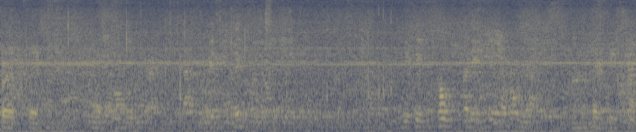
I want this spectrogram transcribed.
เปิด เปิดเปิดครับนี่คือห้องอันนี้คือห้องใหญ่ เปิดอีกครับ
